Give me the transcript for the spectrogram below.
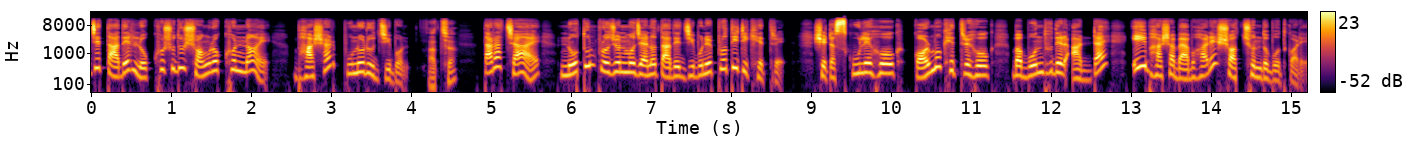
যে তাদের লক্ষ্য শুধু সংরক্ষণ নয় ভাষার পুনরুজ্জীবন। আচ্ছা। তারা চায় নতুন প্রজন্ম যেন তাদের জীবনের প্রতিটি ক্ষেত্রে সেটা স্কুলে হোক কর্মক্ষেত্রে হোক বা বন্ধুদের আড্ডায় এই ভাষা ব্যবহারে স্বচ্ছন্দ বোধ করে।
